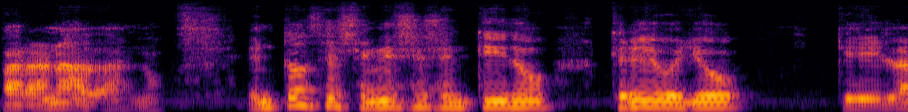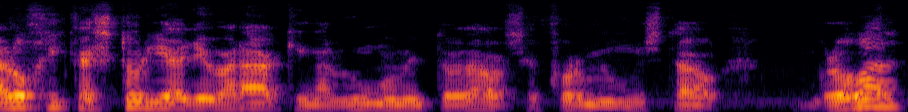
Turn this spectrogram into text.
para nada. ¿no? Entonces, en ese sentido, creo yo que la lógica historia llevará a que en algún momento dado se forme un Estado global,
